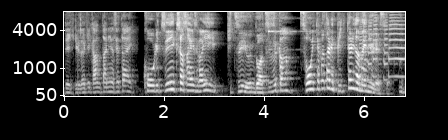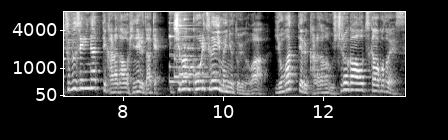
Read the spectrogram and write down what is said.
できるだけ簡単に痩せたい。効率いいエクササイズがいい。きつい運動は続かん。そういった方にぴったりなメニューです。うつ伏せになって体をひねるだけ。一番効率がいいメニューというのは、弱ってる体の後ろ側を使うことです。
